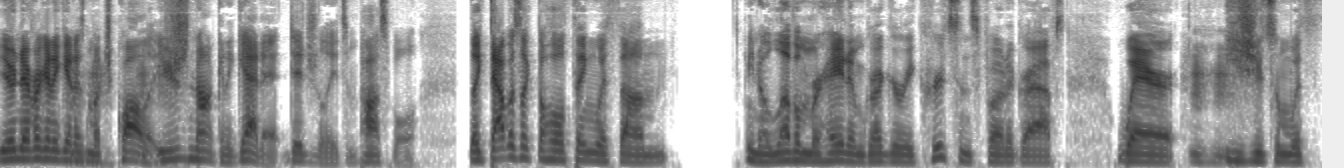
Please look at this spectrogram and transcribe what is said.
you're never going to get as much Mhm, quality you're just not going to get it digitally it's impossible like that was like the whole thing with um you know love 'em or hate 'em gregory crewdson photographs where Mhm. he shoots them with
